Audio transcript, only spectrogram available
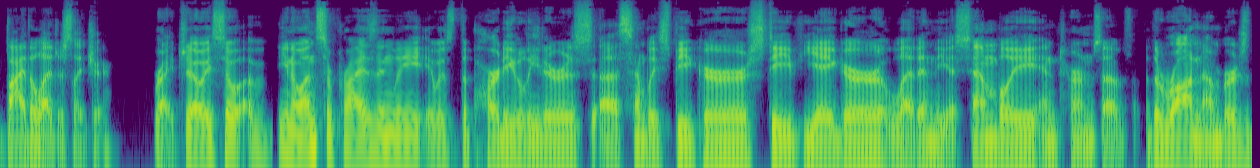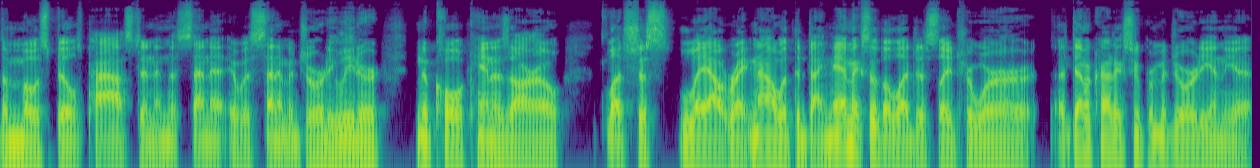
by the legislature. Right, Joey. So, uh, you know, unsurprisingly, it was the party leaders, uh, Assembly Speaker Steve Yeager led in the Assembly in terms of the raw numbers, the most bills passed. And in the Senate, it was Senate Majority Leader Nicole Cannizzaro. Let's just lay out right now what the dynamics of the legislature were a Democratic supermajority in the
